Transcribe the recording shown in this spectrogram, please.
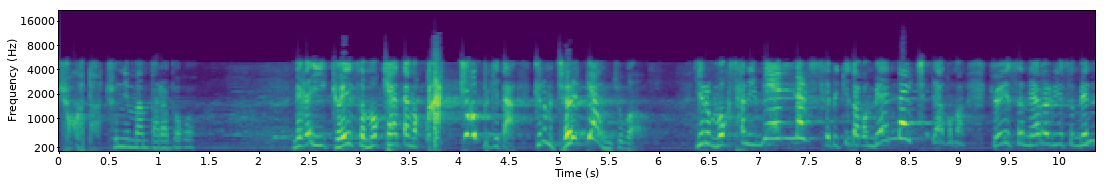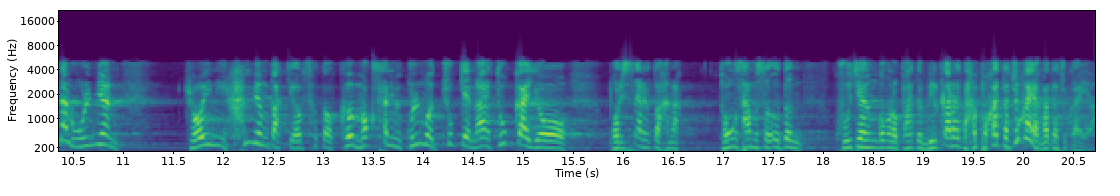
죽어도 주님만 바라보고. 내가 이 교회에서 목회하다면 콱 죽어 비기다. 그러면 절대 안 죽어. 여러분 목사님 맨날 새벽 기도하고 맨날 처리하고 막 교회에서 나를 위해서 맨날 울면 교인이 한 명밖에 없어도 그 목사님이 굶어 죽게 놔둘까요? 보리쌀에도 하나 동사무소 얻은 구제헌금으로 받은 밀가루도 한포 갖다 줄까요? 안 갖다 줄까요?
